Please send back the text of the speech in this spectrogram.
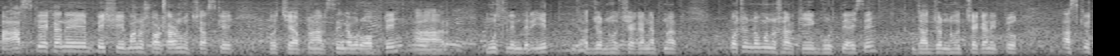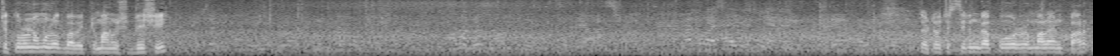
আর আজকে এখানে বেশি মানুষ হওয়ার কারণ হচ্ছে আজকে হচ্ছে আপনার সিঙ্গাপুর অফ ডে আর মুসলিমদের ঈদ, যার জন্য হচ্ছে এখানে আপনার প্রচণ্ড মানুষ আর কি ঘুরতে আইছে, যার জন্য হচ্ছে এখানে একটু, আজকে হচ্ছে তুলনামূলকভাবে একটু মানুষ বেশি। তো এটা হচ্ছে সিঙ্গাপুর মালায়ন পার্ক,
